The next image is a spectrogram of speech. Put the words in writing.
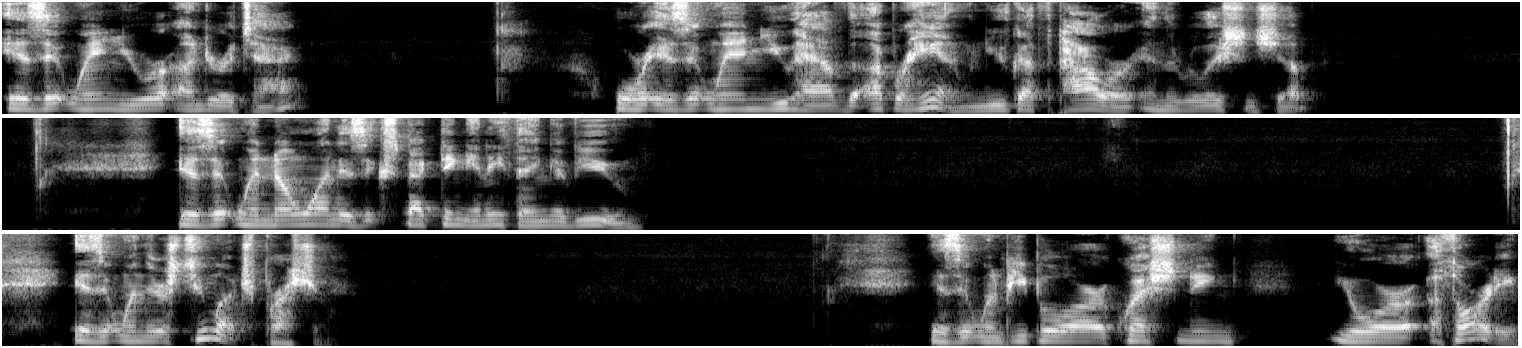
Is it when you are under attack? Or is it when you have the upper hand, when you've got the power in the relationship? Is it when no one is expecting anything of you? Is it when there's too much pressure? Is it when people are questioning your authority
